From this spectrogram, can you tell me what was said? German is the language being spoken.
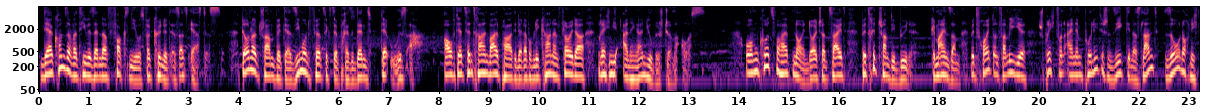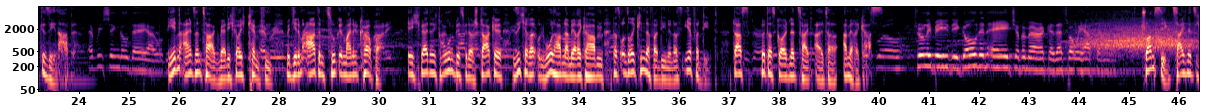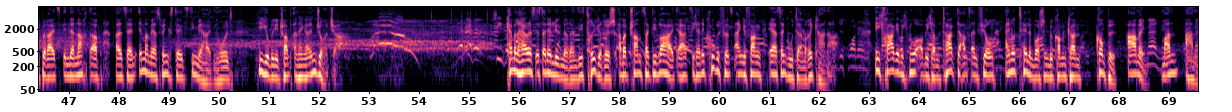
Der konservative Sender Fox News verkündet es als erstes. Donald Trump wird der 47. Präsident der USA. Auf der zentralen Wahlparty der Republikaner in Florida brechen die Anhänger in Jubelstürme aus. Um kurz vor halb neun deutscher Zeit betritt Trump die Bühne. Gemeinsam mit Freunden und Familie spricht von einem politischen Sieg, den das Land so noch nicht gesehen habe. Jeden einzelnen Tag werde ich für euch kämpfen, mit jedem Atemzug in meinem Körper. Ich werde nicht ruhen, bis wir das starke, sichere und wohlhabende Amerika haben, das unsere Kinder verdienen, das ihr verdient. Das wird das goldene Zeitalter Amerikas. Trumps Sieg zeichnet sich bereits in der Nacht ab, als er in immer mehr Swing States die Mehrheiten holt. Hier jubeln die Trump-Anhänger in Georgia. Kamala Harris ist eine Lügnerin, sie ist trügerisch, aber Trump sagt die Wahrheit. Er hat sich eine Kugel für uns eingefangen, er ist ein guter Amerikaner. Ich frage mich nur, ob ich am Tag der Amtseinführung ein Hotel in Washington bekommen kann. Kumpel, Amen. Mann, Amen.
